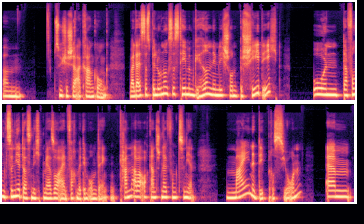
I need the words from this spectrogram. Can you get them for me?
ähm, psychischer Erkrankung, weil da ist das Belohnungssystem im Gehirn nämlich schon beschädigt und da funktioniert das nicht mehr so einfach mit dem Umdenken. Kann aber auch ganz schnell funktionieren. Meine Depression ähm,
